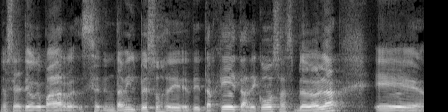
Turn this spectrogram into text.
no sé, tengo que pagar 70 mil pesos de, tarjetas, de cosas, bla, bla, bla. Eh,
